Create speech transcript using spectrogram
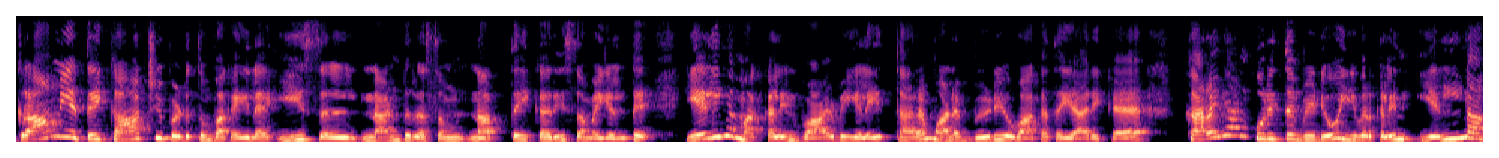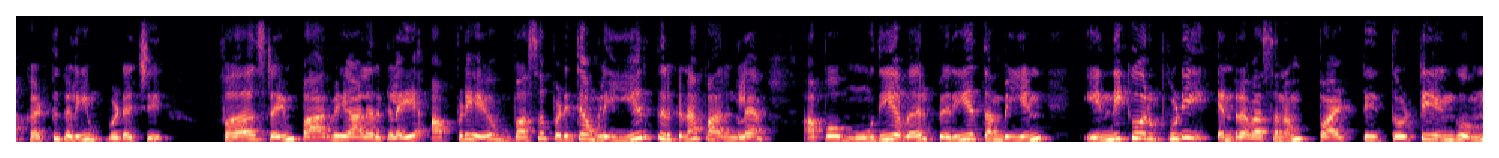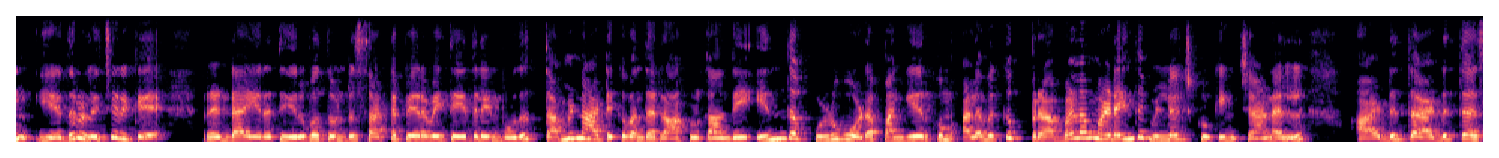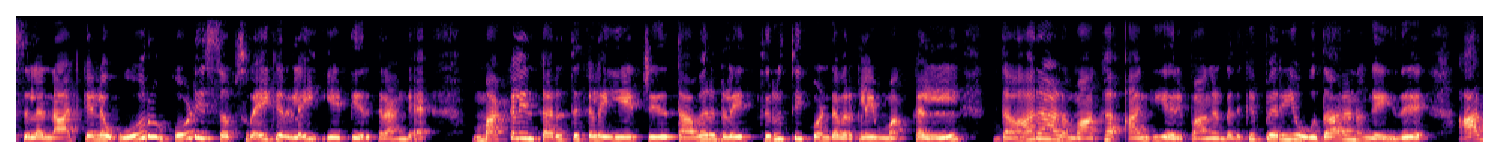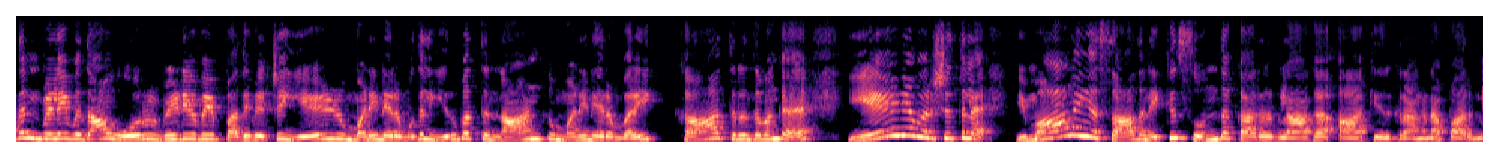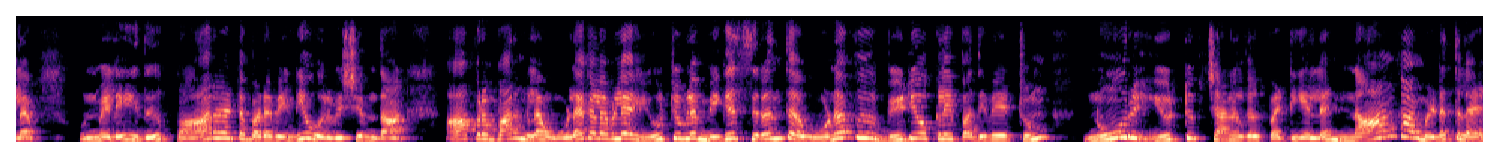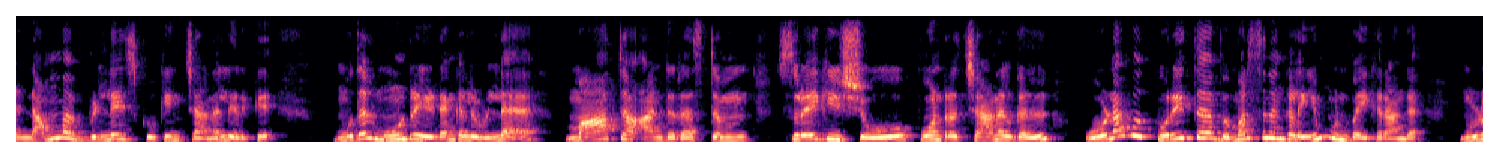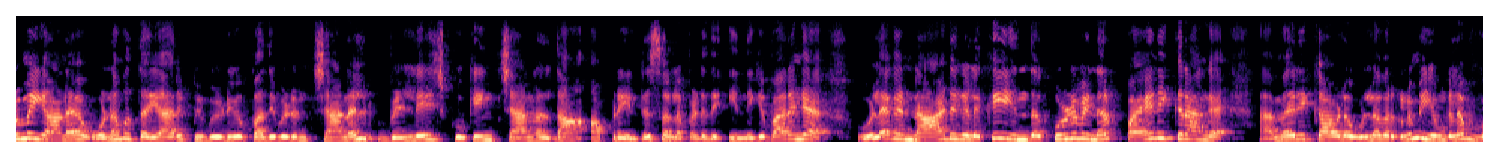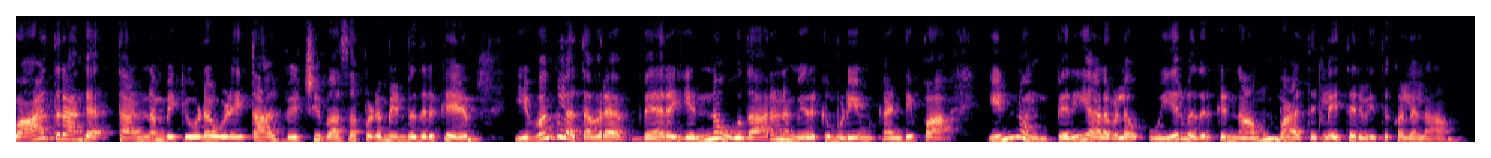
கிராமியத்தை காட்சிப்படுத்தும் வகையில ஈசல் நண்டு ரசம் நத்தை கறி சமையல்ட்டு எளிய மக்களின் வாழ்வியலை தரமான வீடியோவாக தயாரிக்க கரையான் குறித்த வீடியோ இவர்களின் எல்லா கட்டுகளையும் விடச்சு. ஃபர்ஸ்ட் டைம் பார்வையாளர்களை அப்படியே வசப்படுத்தி அவங்களை ஈர்த்திருக்குன்னா பாருங்களேன். அப்போ முதியவர் பெரிய தம்பியின் இன்னைக்கு ஒரு புடி என்ற வசனம் பட்டி தொட்டி எங்கும் எதிரொலிச்சிருக்கு ரெண்டாயிரத்தி இருபத்தொன்று சட்டப்பேரவை தேர்தலின் போது தமிழ்நாட்டுக்கு வந்த ராகுல் காந்தி இந்த குழுவோட பங்கேற்கும் அளவுக்கு பிரபலம் அடைந்த வில்லேஜ் குக்கிங் சேனல் அடுத்த அடுத்த சில நாட்களில் ஒரு கோடி சப்ஸ்கிரைபர்களை ஏற்றியிருக்கிறாங்க மக்களின் கருத்துக்களை ஏற்று தவறுகளை திருத்தி கொண்டவர்களை மக்கள் தாராளமாக அங்கீகரிப்பாங்கன்றதுக்கு பெரிய உதாரணங்க இது. அதன் விளைவு தான் ஒரு வீடியோவை பதிவேற்ற ஏழு மணி நேரம் முதல் இருபத்தி நான்கு மணி நேரம் வரை காத்திருந்தவங்க ஏழு வருஷத்துல இமாலய சாதனைக்கு சொந்தக்காரர்களாக ஆக்கியிருக்கிறாங்கன்னா பாருங்களேன். உண்மையிலே இது பாராட்டப்பட வேண்டிய ஒரு விஷயம்தான். அப்புறம் பாருங்களேன் உலகளவில் யூடியூப்ல மிக சிறந்த உணவு வீடியோக்களை பதிவேற்றும் நூறு யூடியூப் சேனல்கள் பட்டியலில் நான்காம் இடத்துல நம்ம வில்லேஜ் குக்கிங் சேனல் இருக்கு. முதல் மூன்று இடங்களில் உள்ள மாட்டா அண்டு ரஸ்டம் சுரேகி ஷோ போன்ற சேனல்கள் உணவு குறித்த விமர்சனங்களையும் முன்வைக்கிறாங்க. முழுமையான உணவு தயாரிப்பு வீடியோ பதிவிடும் சேனல் வில்லேஜ் குக்கிங் சேனல் தான் அப்படின்ட்டு சொல்லப்படுது. இன்னைக்கு பாருங்க உலக நாடுகளுக்கு இந்த குழுவினர் பயணிக்கிறாங்க. அமெரிக்காவில் உள்ளவர்களும் இவங்களை வாழ்த்துறாங்க. தன்னம்பிக்கையோட உழைத்தால் வெற்றி வசப்படும் என்பதற்கு இவங்களை தவிர வேற என்ன உதாரணம் இருக்க முடியும்? கண்டிப்பா இன்னும் பெரிய அளவில் உயர்வதற்கு நாமும் வாழ்த்துக்களை தெரிவித்துக் கொள்ளலாம்.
